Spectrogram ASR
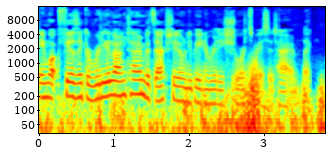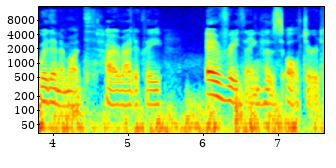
in what feels like a really long time, but it's actually only been a really short space of time, like within a month, how radically everything has altered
